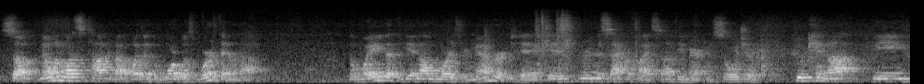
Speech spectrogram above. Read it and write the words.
So, no one wants to talk about whether the war was worth it or not. The way that the Vietnam War is remembered today is through the sacrifice of the American soldier who cannot be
